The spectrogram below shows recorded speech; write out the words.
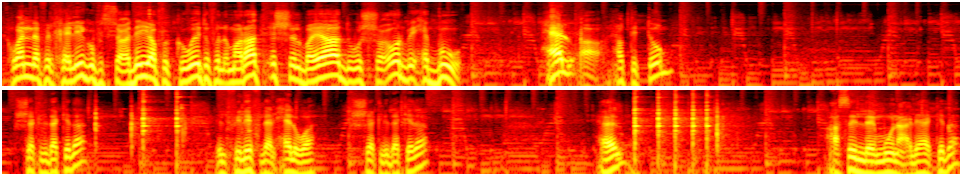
إخواننا في الخليج وفي السعودية وفي الكويت وفي الإمارات قشر البياض والشعور بيحبوه. حلو. آه نحط التوم. بالشكل ده كده. الفلفله الحلوة بالشكل ده كده. حلو. عصير ليمون عليها كده.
